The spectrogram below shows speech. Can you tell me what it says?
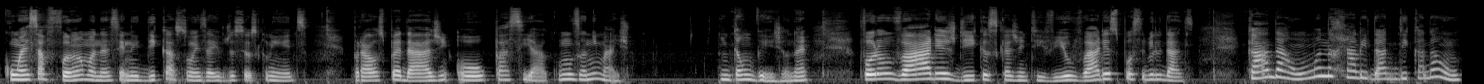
com essa fama, né? Sendo indicações aí dos seus clientes para hospedagem ou passear com os animais. Então vejam, né? Foram várias dicas que a gente viu, várias possibilidades. Cada uma na realidade de cada um.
